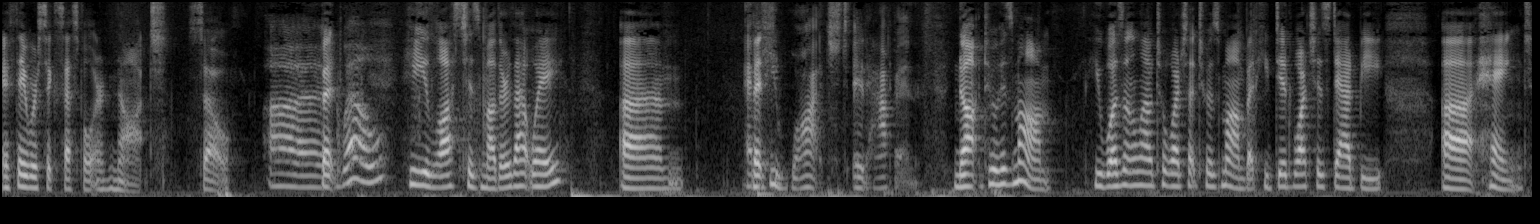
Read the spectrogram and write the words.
if they were successful or not. So Uh But- well, he lost his mother that way. Um, and but he he- watched it happen. not to his mom. He wasn't allowed to watch that to his mom, but he did watch his dad be uh, hanged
